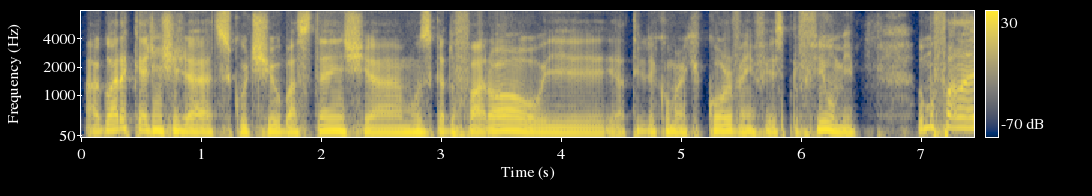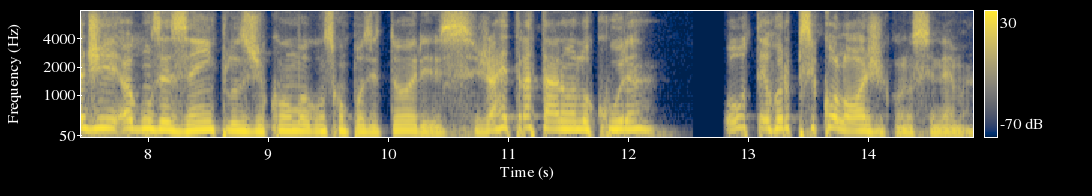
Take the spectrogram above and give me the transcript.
Agora que a gente já discutiu bastante a música do Farol e a trilha que o Mark Corven fez para o filme, vamos falar de alguns exemplos de como alguns compositores já retrataram a loucura ou o terror psicológico no cinema.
